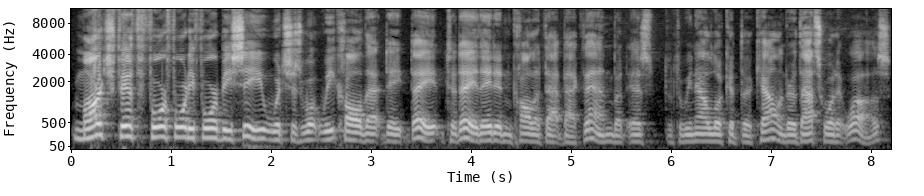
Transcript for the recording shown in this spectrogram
March 5th, 444 BC, which is what we call that date, date today, they didn't call it that back then, but as we now look at the calendar, that's what it was.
